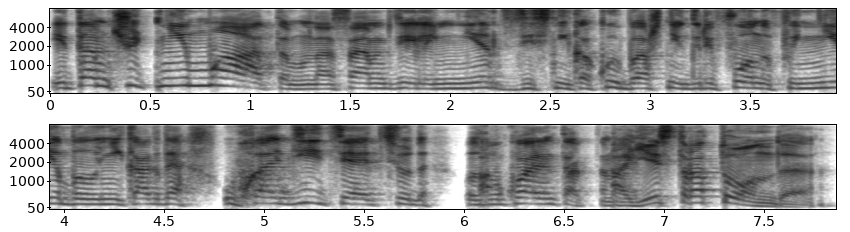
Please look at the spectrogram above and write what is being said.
и там чуть не матом, на самом деле, нет здесь никакой башни Грифонов, и не было никогда. Уходите отсюда. Вот буквально так там. А есть ротонда,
